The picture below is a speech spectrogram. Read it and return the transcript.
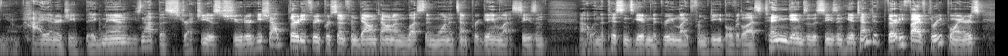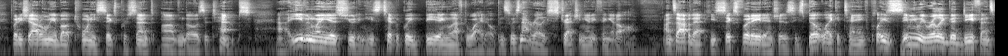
you know high energy big man. He's not the stretchiest shooter. He shot 33% from downtown on less than one attempt per game last season. Uh, when the Pistons gave him the green light from deep over the last 10 games of the season, he attempted 35 three pointers, but he shot only about 26% of those attempts. Uh, even when he is shooting, he's typically being left wide open, so he's not really stretching anything at all. On top of that, he's six foot eight inches. He's built like a tank, plays seemingly really good defense,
